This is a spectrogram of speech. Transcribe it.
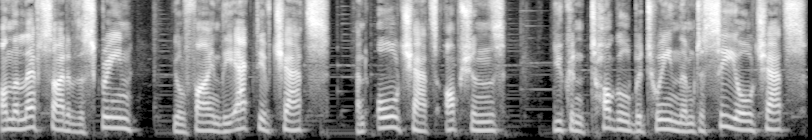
On the left side of the screen, you'll find the Active Chats and All Chats options. You can toggle between them to see all chats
